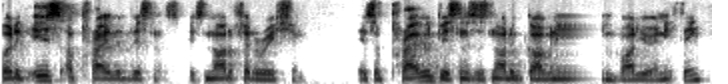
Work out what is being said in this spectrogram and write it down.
But it is a private business. It's not a federation. It's a private business. It's not a governing body or anything.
